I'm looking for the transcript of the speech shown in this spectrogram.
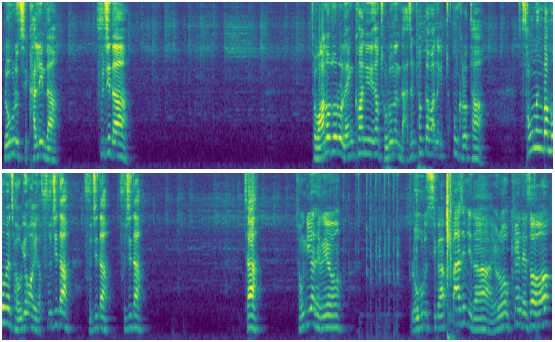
로브루치 갈린다. 후지다. 저 와노조로 랭크 아닌 이상 조로는 낮은 평가받는 게 조금 그렇다. 성능만 보면 저격왕이다. 후지다 후지다 후지다 자 정리가 되네요 로브루치가 빠집니다 이렇게 돼서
